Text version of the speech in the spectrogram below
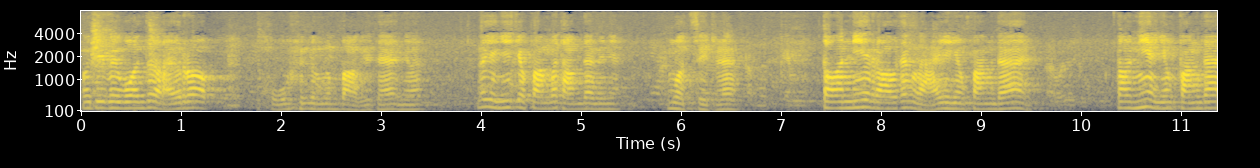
บางทีไปวนหลายรอบโหเป็นเรื่องลำบากแท้ๆใช่ไหมแล้วอย่างนี้จะฟังพระธรรมได้ไหมเนี่ย หมดสิทธิ์แล้ว ตอนนี้เราทั้งหลายยังฟังได้ ตอนนี้ยังฟังได้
